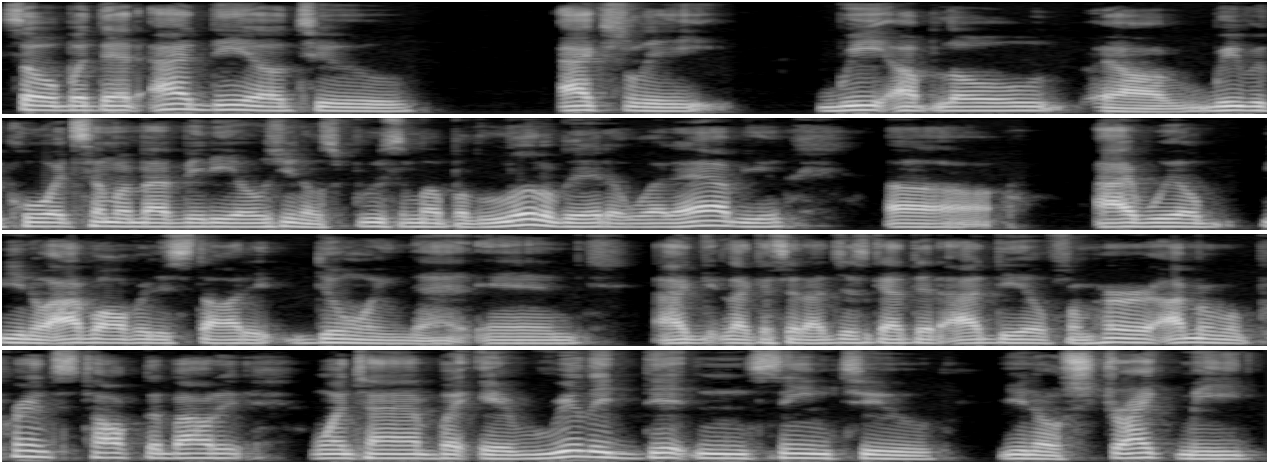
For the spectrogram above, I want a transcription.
So, but that idea to actually re-upload, uh, re-record some of my videos, you know, spruce them up a little bit or what have you, uh, I will, you know, I've already started doing that. And I, like I said, I just got that idea from her. I remember Prince talked about it one time, but it really didn't seem to, you know, strike me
